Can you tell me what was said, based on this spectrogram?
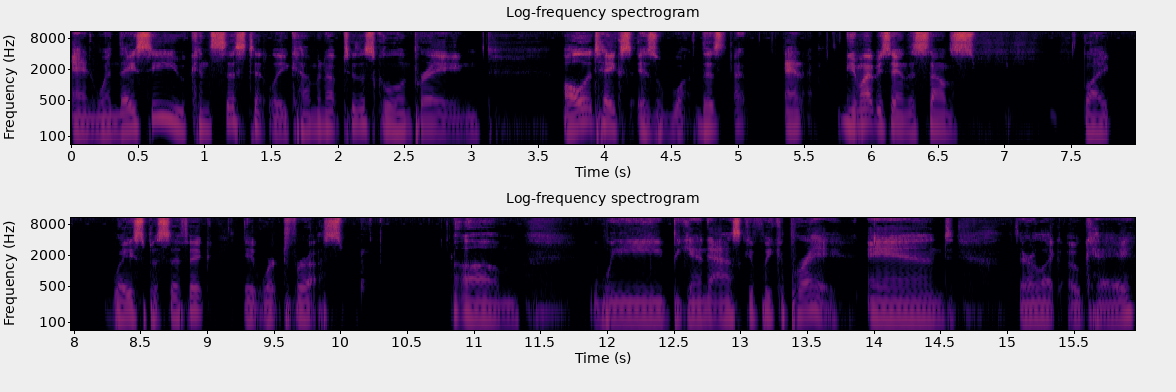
And when they see you consistently coming up to the school and praying, all it takes is one, this. And you might be saying this sounds like way specific. It worked for us. Um, we began to ask if we could pray, and they're like, okay.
